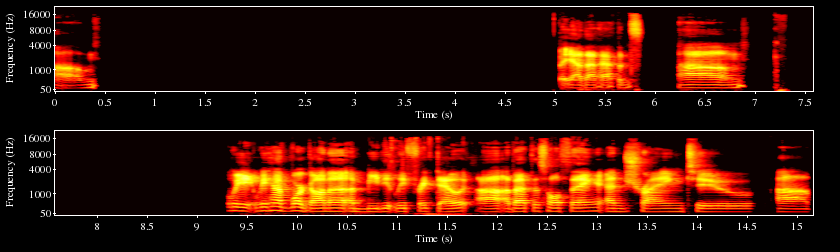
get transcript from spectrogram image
Um. But yeah, that happens. Um. We we have Morgana immediately freaked out uh, about this whole thing and trying to um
